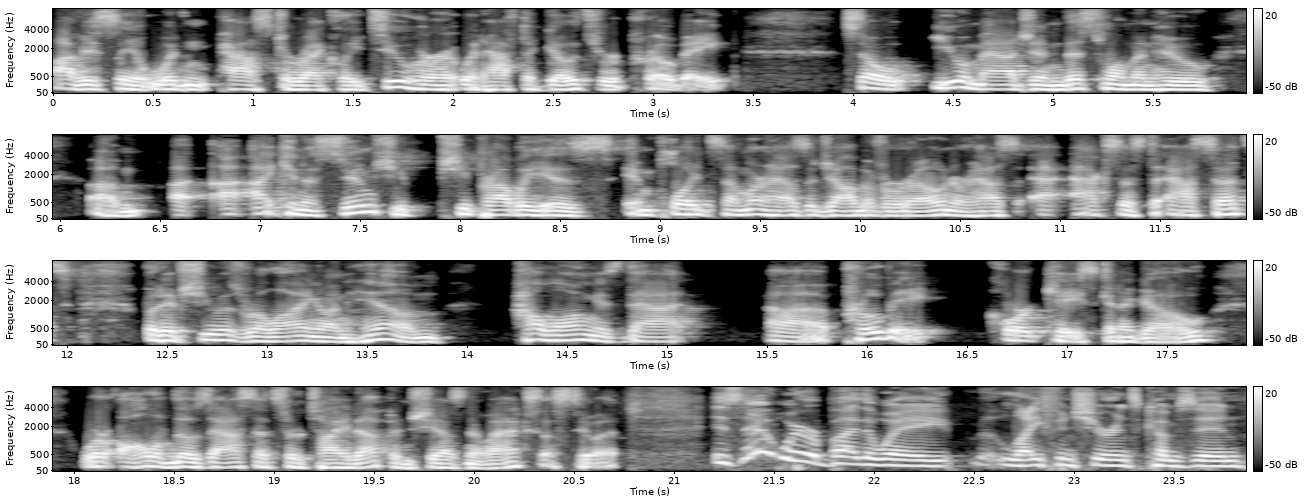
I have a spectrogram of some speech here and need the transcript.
obviously it wouldn't pass directly to her. It would have to go through probate. So you imagine this woman who um, I, I, can assume she she probably is employed somewhere, has a job of her own, or has a- access to assets. But if she was relying on him, how long is that uh, probate court case going to go where all of those assets are tied up and she has no access to it. Is that where, by the way, life insurance comes in,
